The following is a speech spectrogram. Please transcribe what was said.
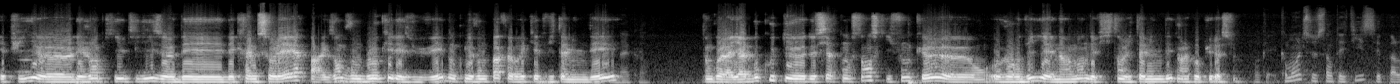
Et puis les gens qui utilisent des, crèmes solaires, par exemple, vont bloquer les UV, donc ne vont pas fabriquer de vitamine D. Donc voilà, il y a beaucoup de, circonstances qui font que aujourd'hui il y a énormément de déficit en vitamine D dans la population. Comment elle se synthétise? C'est par,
